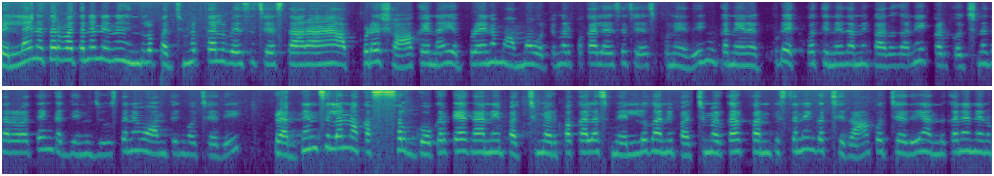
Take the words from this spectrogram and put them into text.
పెళ్ళైన తర్వాతనే నేను ఇందులో పచ్చిమిరపకాయలు వేసి చేస్తారా అప్పుడే షాక్ అయినా ఎప్పుడైనా మా అమ్మ ఒట్టి మిరపకాయలు వేసి చేసుకునేది. ఇంకా నేను ఎప్పుడు ఎక్కువ తినేదాన్ని కాదు కానీ ఇక్కడికి వచ్చిన తర్వాత ఇంకా దీన్ని చూస్తేనే వామిటింగ్ వచ్చేది. ప్రెగ్నెన్సీలో నాకు అస్సలు గోకరకాయ కానీ పచ్చిమిరపకాయల స్మెల్ కానీ పచ్చిమిరపకాయ కనిపిస్తేనే ఇంకా చిరాకు వచ్చేది. అందుకనే నేను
